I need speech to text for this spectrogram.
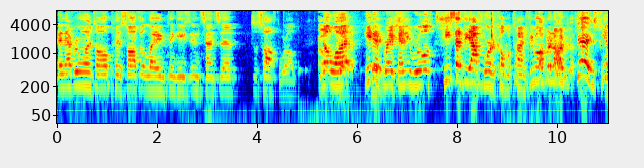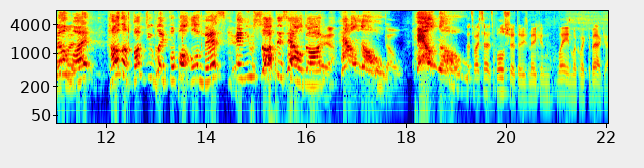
and everyone's all pissed off at Lane, think he's insensitive. It's a soft world. You know Oh, what? yeah. He didn't break any rules. He said the F word a couple times. People have been on. Yeah, he's, You know what? How the fuck do you play football Ole Miss and you soft as hell, dog? Yeah. Hell no. no. Hell no. That's why I said it's bullshit that he's making Lane look like the bad guy.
